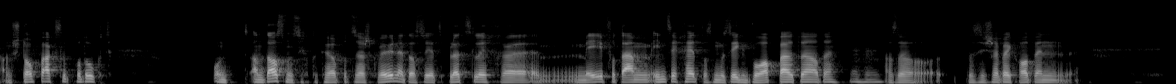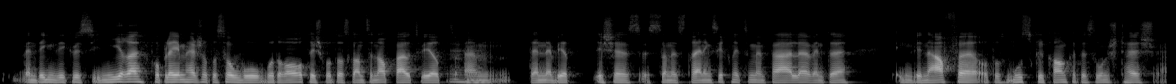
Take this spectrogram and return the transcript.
an Stoffwechselprodukt. Und an das muss sich der Körper zuerst gewöhnen, dass er jetzt plötzlich äh, mehr von dem in sich hat, das muss irgendwo abgebaut werden. Mhm. Also das ist eben gerade, wenn, wenn du irgendwie gewisse Nierenprobleme hast oder so, wo, wo der Ort ist, wo das Ganze abgebaut wird, mhm. ähm, dann wird, ist es, so ein Training sicher nicht zu empfehlen, wenn du irgendwie Nerven- oder Muskelkrankheiten sonst hast, äh,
